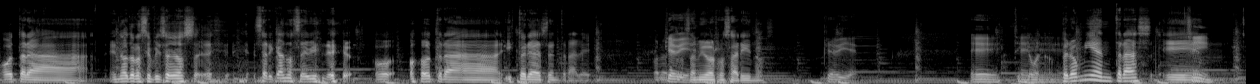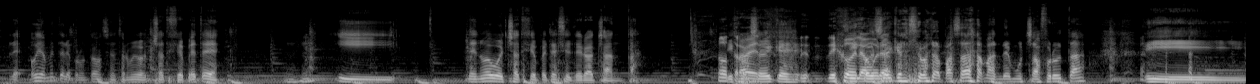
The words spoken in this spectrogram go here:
otra. En otros episodios eh, cercanos se viene o- otra historia de centrales. Para Qué bien. amigos rosarinos. Qué bien. Así Este, que bueno, Pero mientras, eh, Sí. le- obviamente le preguntamos a nuestro amigo ChatGPT ujú. y de nuevo el ChatGPT se tiró a chanta. Otra Dijo, vez. ve que, de- Dejó de dijo, laburar. que la semana pasada mandé mucha fruta y, y,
